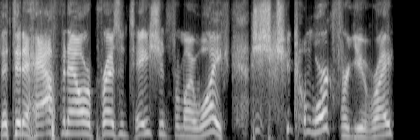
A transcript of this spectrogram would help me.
that did a half an hour presentation for my wife. She should come work for you, right?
